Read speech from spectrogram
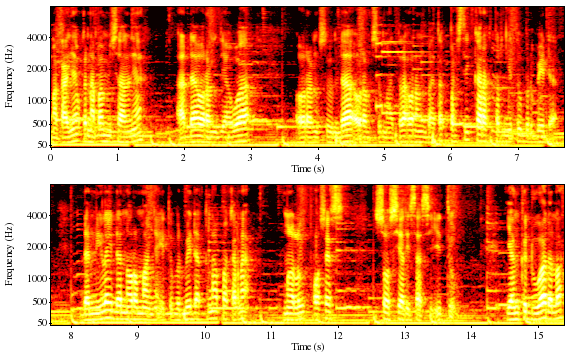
Makanya kenapa misalnya ada orang Jawa orang Sunda orang Sumatera orang Batak pasti karakternya itu berbeda. Dan nilai dan normanya itu berbeda. Kenapa? Karena melalui proses sosialisasi itu. Yang kedua adalah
